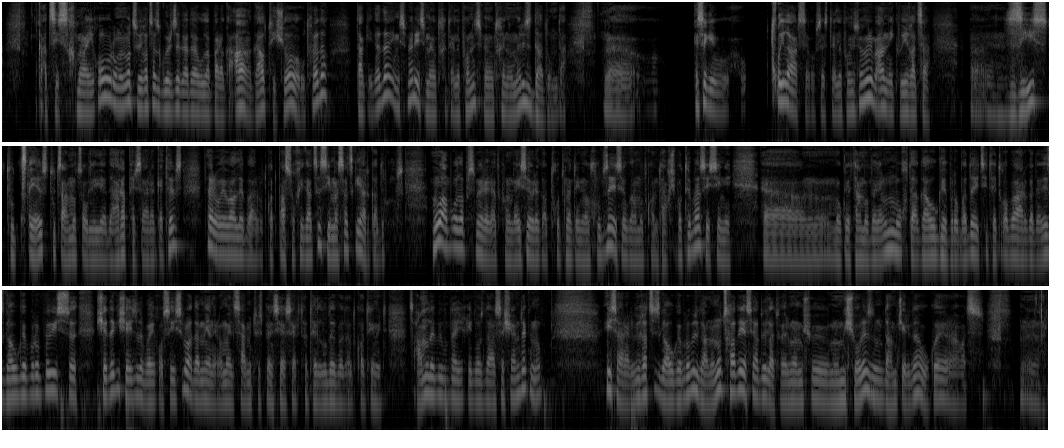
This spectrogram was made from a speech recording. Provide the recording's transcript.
კაცის ხმა იყო, რომელმაც ვიღაცას გვერდზე გადაულაპარაკა. აა, გავთიშო, უთხრა და დაკიდა და იმის მერე ის მეოთხე ტელეფონის მეოთხე ნომერის დადუმდა. აა ესე იგი, ტყილა არსებობს ეს ტელეფონის ნომერი, ან იქ ვიღაცა ზის თუ წევს თუ წამოწოლილია და არაფერს არ აკეთებს და რო ევალება რომ თქვა პასუხი გაცეს იმასაც კი არ გადრულობს. ნუ ამ ყველაფერს მე რა თქმა უნდა ისევ რეკავ 15.05-ზე ისევ გამოთქვამთ აღშფოთებას ისინი აა მოკლედ ამბობენ რომ მოხდა გაუგებრობა და იცით ეთყობა არ გადა ეს გაუგებრობის შედეგი შეიძლება იყოს ის რომ ადამიანი რომელიც სამი თვის პენსიას ერთად ელოდება და თქვა იმით წამლები უნდა იყიდოს და ასე შემდეგ ნუ ის არ არის ვიღაცის გაუგებრობის გამო. ნუ ცხადია ესე ადვილად ვერ მომიშორეს, ნუ დამჭირდა უკვე რაღაც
